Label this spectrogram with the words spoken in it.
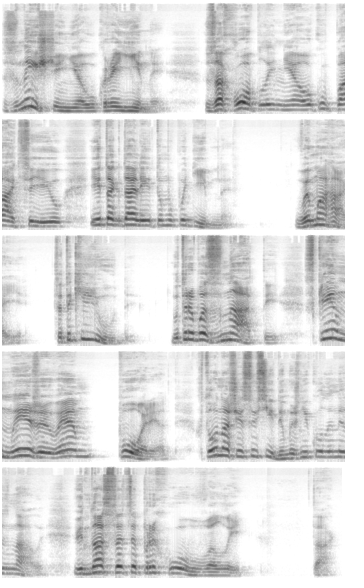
знищення України, захоплення, окупацію і так далі, і тому подібне. Вимагає. Це такі люди. Ну, треба знати, з ким ми живемо поряд. Хто наші сусіди? Ми ж ніколи не знали. Від нас все це приховували. Так.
